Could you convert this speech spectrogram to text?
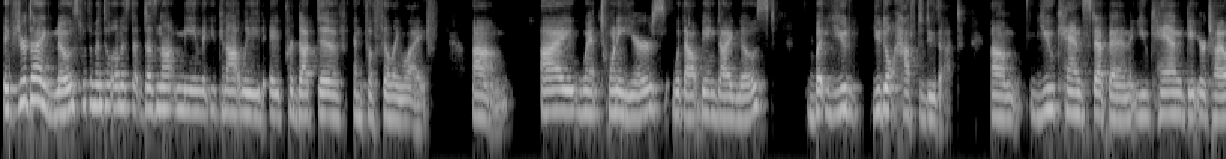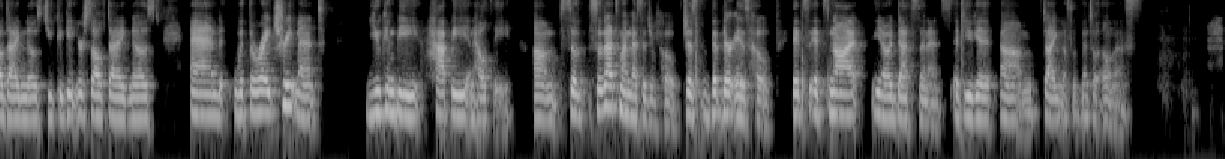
if you're diagnosed with a mental illness, that does not mean that you cannot lead a productive and fulfilling life. Um, I went 20 years without being diagnosed, but you you don't have to do that. Um, you can step in. You can get your child diagnosed. You could get yourself diagnosed, and with the right treatment, you can be happy and healthy. Um, so so that's my message of hope. Just that there is hope it's it's not you know a death sentence if you get um, diagnosed with mental illness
